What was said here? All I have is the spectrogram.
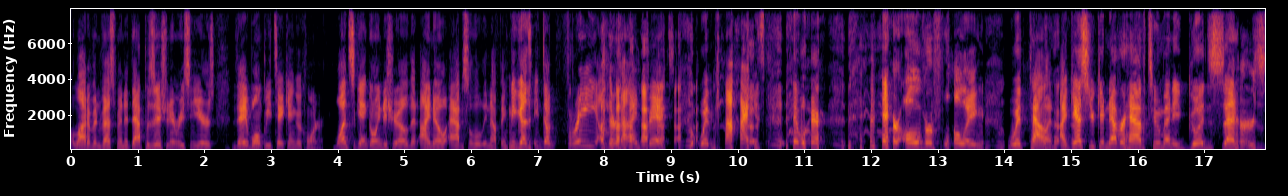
a lot of investment at that position in recent years. They won't be taking a corner. Once again, going to show that I know absolutely nothing because he took three of their nine picks with guys where they're overflowing with talent. I guess you can never have too many good centers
